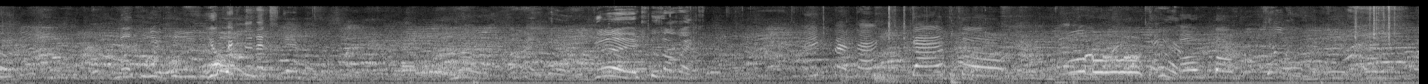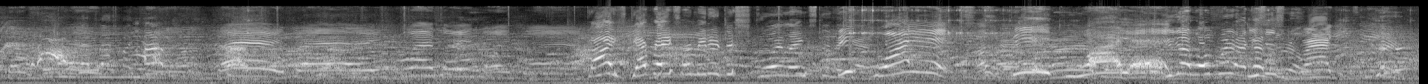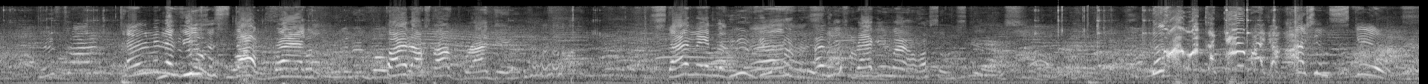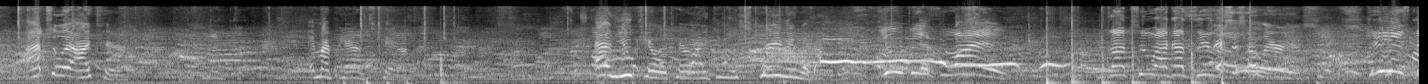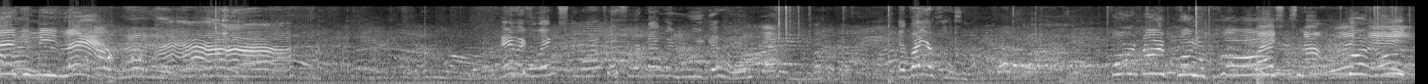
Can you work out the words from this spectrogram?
You pick the next game. Good, because I'm like, Pick the next game. Play, play, play, play, play, play. Guys, get ready for me to destroy Langston Be again. quiet! Be quiet! you got one point, I got He's just zero. bragging. This time, Tell him in the views to stop bragging. Fine, I'll stop bragging. Stop making the I'm just bragging my awesome skills. No, I want to care about your awesome skills. Actually, I care. And my parents care. And you care apparently because you're screaming about it. You be quiet. Got two, I got zero. This is hilarious. He is making me laugh. Anyways, Links, do you want to play Fortnite when we get home? Yeah. Okay. Invite your cousin. Fortnite Butterfly. Why is this not working?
